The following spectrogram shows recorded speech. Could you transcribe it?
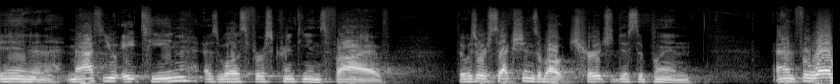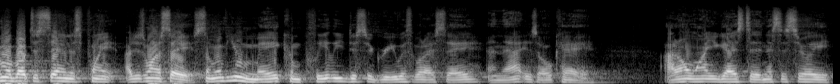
In Matthew 18, as well as 1 Corinthians 5, those are sections about church discipline and for what I'm about to say on this point, I just want to say some of you may completely disagree with what I say, and that is okay. I don't want you guys to necessarily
